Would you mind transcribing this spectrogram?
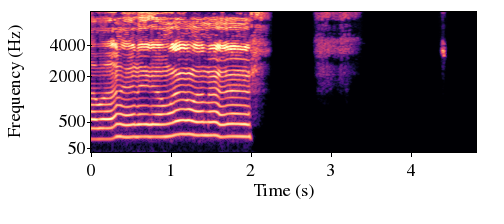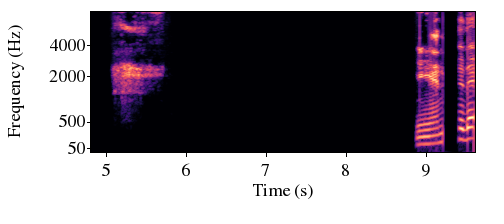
వే ఇదే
